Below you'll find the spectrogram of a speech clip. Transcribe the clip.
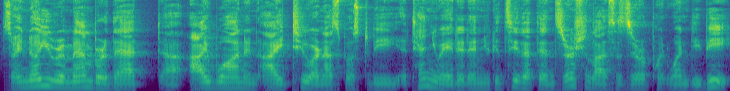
So I know you remember that uh, I1 and I2 are not supposed to be attenuated and you can see that the insertion loss is 0.1 dB.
